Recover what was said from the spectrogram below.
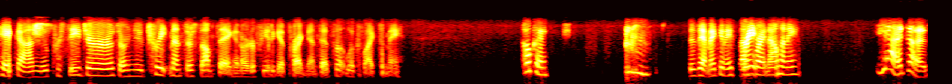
take on new procedures or new treatments or something in order for you to get pregnant. That's what it looks like to me. Okay. does that make any sense Great. right now, honey? Yeah, it does.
